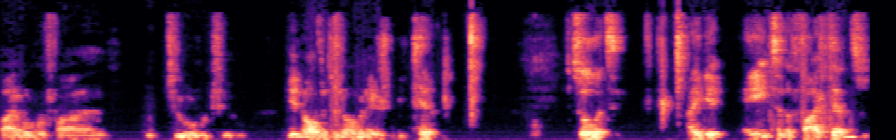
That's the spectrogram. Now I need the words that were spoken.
5 over 5, 2 over 2. Getting all the denominators to be 10. So let's see. I get a to the 5 tenths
